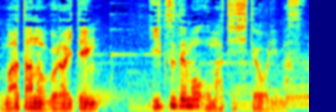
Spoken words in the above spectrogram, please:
またのご来店いつでもお待ちしております。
